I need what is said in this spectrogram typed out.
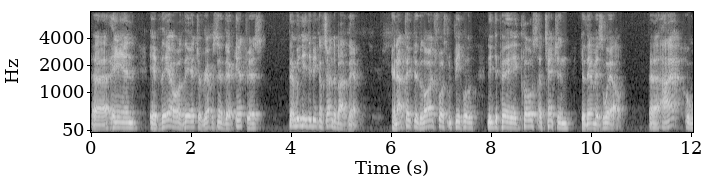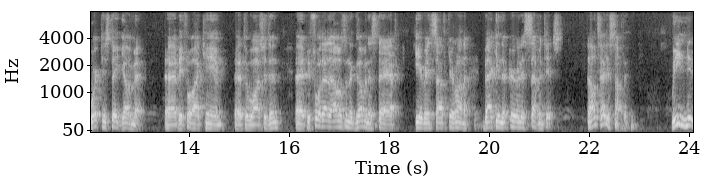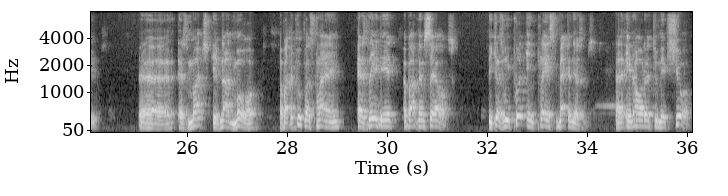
Uh, and if they are there to represent their interests, then we need to be concerned about them. And I think that the law enforcement people need to pay close attention to them as well. Uh, I worked in state government before I came uh, to Washington. Uh, before that, I was in the governor's staff here in South Carolina back in the early 70s. And I'll tell you something. We knew uh, as much, if not more, about the Ku Klux Klan as they did about themselves because we put in place mechanisms uh, in order to make sure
